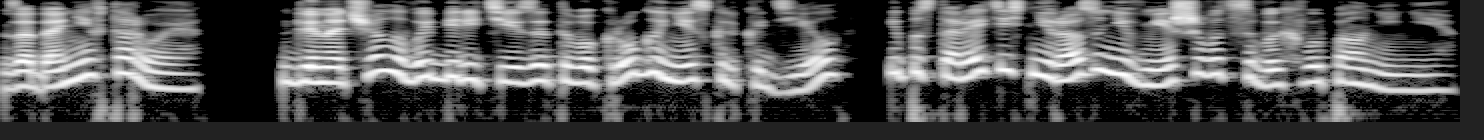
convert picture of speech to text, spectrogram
Задание второе. Для начала выберите из этого круга несколько дел и постарайтесь ни разу не вмешиваться в их выполнение.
